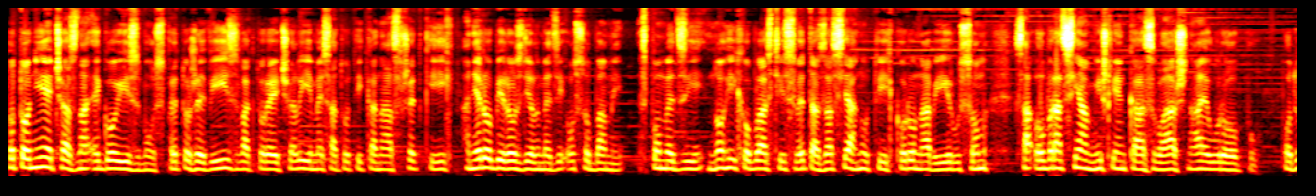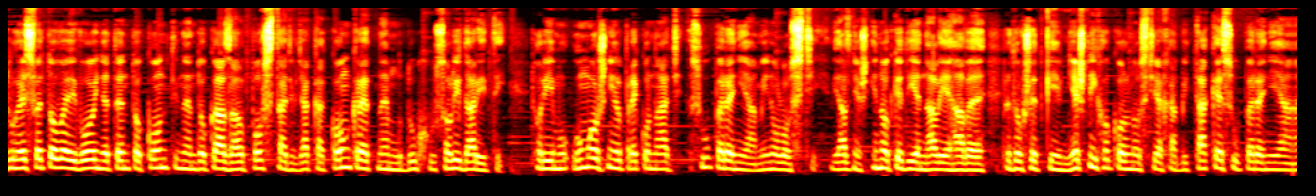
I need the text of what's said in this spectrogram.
Toto nie je čas na egoizmus, pretože výzva, ktorej čelíme, sa to týka nás všetkých a nerobí rozdiel medzi osobami. Spomedzi mnohých oblastí sveta zasiahnutých koronavírusom sa obraciam myšlienka zvlášť na Európu. Po druhej svetovej vojne tento kontinent dokázal povstať vďaka konkrétnemu duchu solidarity, ktorý mu umožnil prekonať súperenia minulosti. Viac než inokedy je naliehavé, predovšetkým v dnešných okolnostiach, aby také súperenia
